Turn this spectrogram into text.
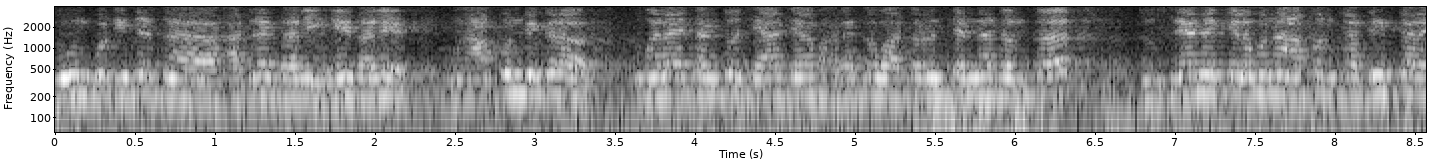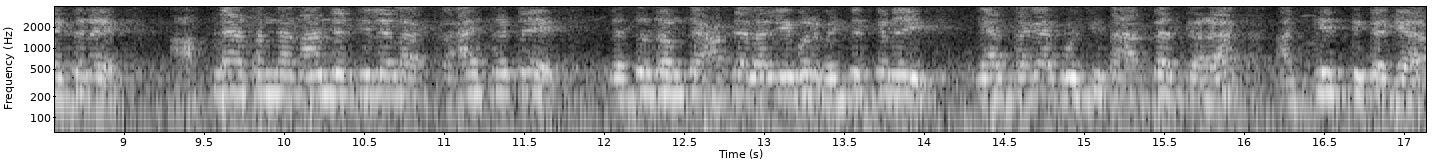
दोन कोटीचे अद्रक झाली हे झाले. मग आपण बी करा. तुम्हाला सांगतो ज्या ज्या भागातलं वातावरण त्यांना जमतं दुसऱ्याने केलं म्हणून आपण कधीच करायचं नाही. आपल्या समजा नांदेड जिल्ह्याला काय सट आहे कसं जमतंय आपल्याला लेबर भेटत का नाही या सगळ्या गोष्टीचा अभ्यास करा आणि तेच पिकं घ्या.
